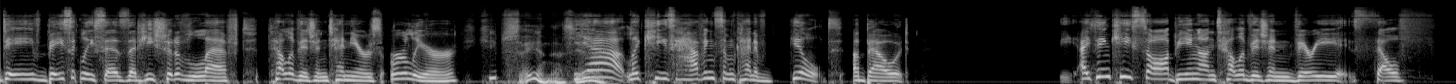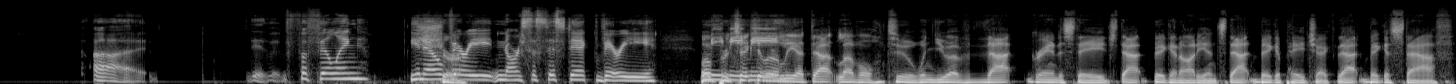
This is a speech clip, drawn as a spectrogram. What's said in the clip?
Dave basically says that he should have left television 10 years earlier He keeps saying this. yeah. like he's having some kind of guilt about. I think he saw being on television very self uh, fulfilling, you know, Sure. very narcissistic, very Well, me, me, me. particularly at that level too, when you have that grand a stage, that big an audience, that big a paycheck, that big a staff.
